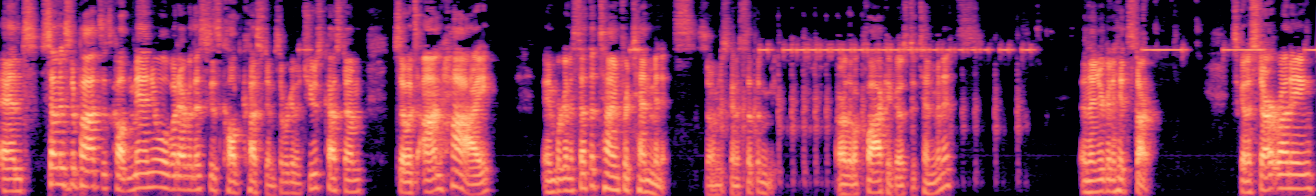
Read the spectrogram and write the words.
And some Instant Pots, it's called manual, whatever. This is called custom. So we're going to choose custom. So it's on high, and we're going to set the time for 10 minutes. So I'm just going to set the, our little clock. It goes to 10 minutes. And then you're going to hit start. It's going to start running.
